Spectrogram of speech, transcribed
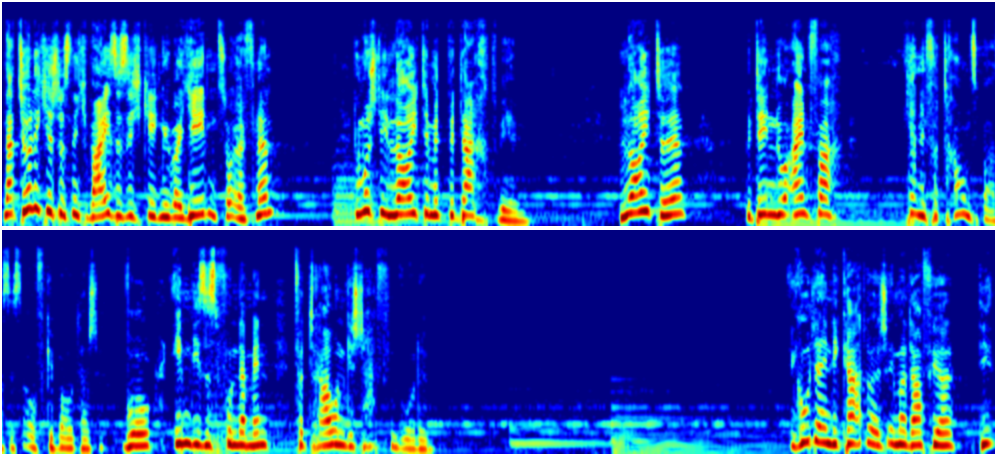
Natürlich ist es nicht weise, sich gegenüber jedem zu öffnen. Du musst die Leute mit Bedacht wählen. Leute, mit denen du einfach ja, eine Vertrauensbasis aufgebaut hast, wo eben dieses Fundament Vertrauen geschaffen wurde. Ein guter Indikator ist immer dafür, die,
